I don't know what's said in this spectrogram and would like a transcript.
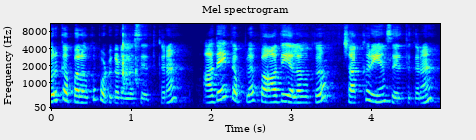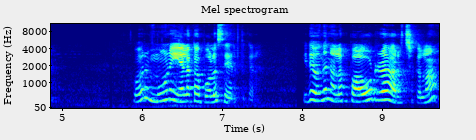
ஒரு கப் அளவுக்கு பொட்டுக்கடலை சேர்த்துக்கிறேன். அதே கப்பில் பாதி அளவுக்கு சர்க்கரையும் சேர்த்துக்கிறேன். ஒரு மூணு ஏலக்காய் போல் சேர்த்துக்கிறேன். இதை வந்து நல்லா பவுடராக அரைச்சிக்கலாம்.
